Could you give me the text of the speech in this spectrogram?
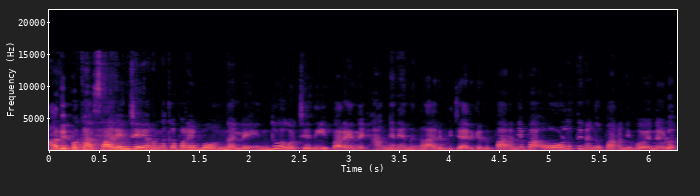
അതിപ്പോൾ കസാരയും ചെയ്യാമെന്നൊക്കെ പറയുമ്പോൾ ഒന്നല്ലേ? എന്തുവാ കൊച്ചേ നീ പറയുന്നത് അങ്ങനെ നിങ്ങൾ ആരും വിചാരിക്കരുത്. പറഞ്ഞപ്പോൾ ഓളത്തിന് അങ്ങ് പറഞ്ഞു പോയെന്നേ ഉള്ളൂ.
